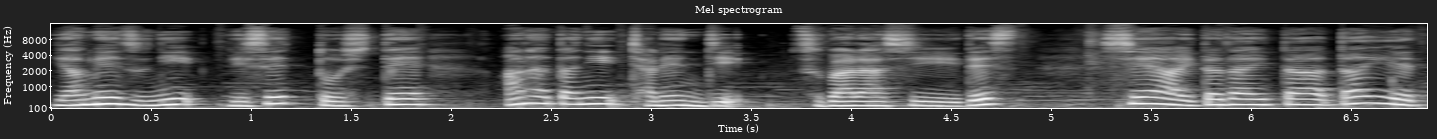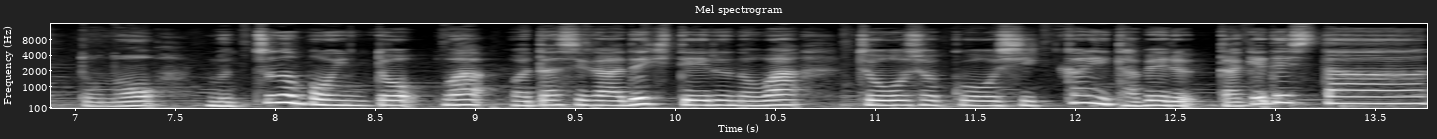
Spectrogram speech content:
やめずにリセットして新たにチャレンジ、素晴らしいです。シェアいただいたダイエットの6つのポイントは私ができているのは朝食をしっかり食べるだけでした。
